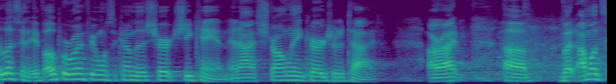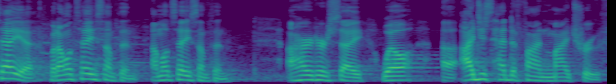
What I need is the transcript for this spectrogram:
listen, if Oprah Winfrey wants to come to this church, she can, and I strongly encourage her to tithe. All right, um, but I'm gonna tell you. But I'm gonna tell you something. I'm gonna tell you something. I heard her say, "Well, uh, I just had to find my truth,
